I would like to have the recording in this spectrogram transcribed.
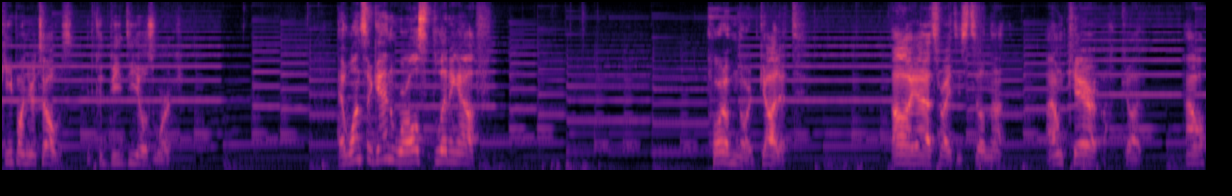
Keep on your toes. It could be Dio's work. And once again, we're all splitting off. Port of North, got it. Oh yeah, that's right, he's still not... I don't care. Oh god. How?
